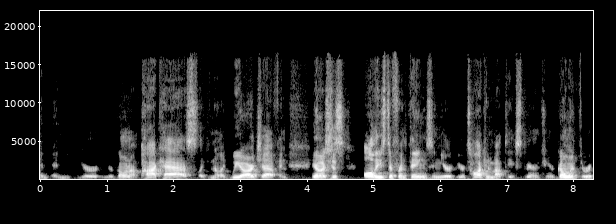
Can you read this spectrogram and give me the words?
and and you're you're going on podcasts, like you know, like we are, Jeff, and you know, it's just all these different things, and you're you're talking about the experience, and you're going through it,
